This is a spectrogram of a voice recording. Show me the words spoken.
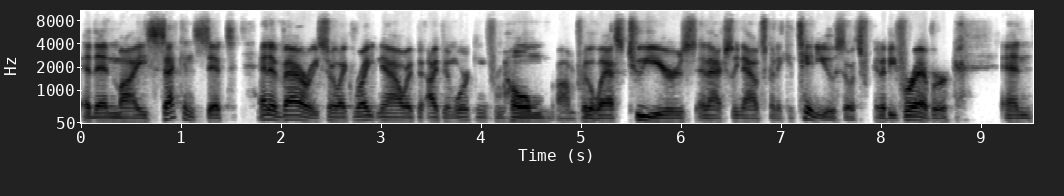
And then my second sit, and it varies. So, like right now, I've, I've been working from home um, for the last two years, and actually now it's going to continue. So, it's going to be forever. And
